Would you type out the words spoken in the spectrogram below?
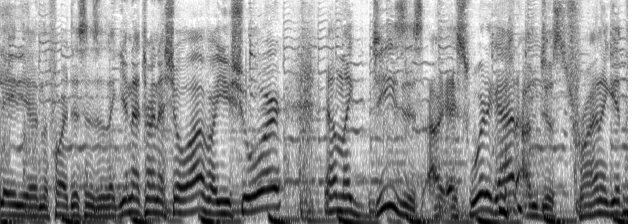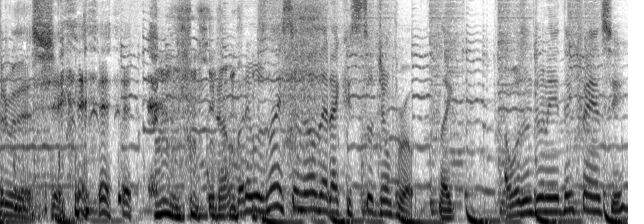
lady in the far distance is like, you're not trying to show off, are you sure? And I'm like, Jesus, I, I swear to God, I'm just trying to get through this shit, you know. But it was nice to know that I could still jump rope. Like I wasn't doing anything fancy,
